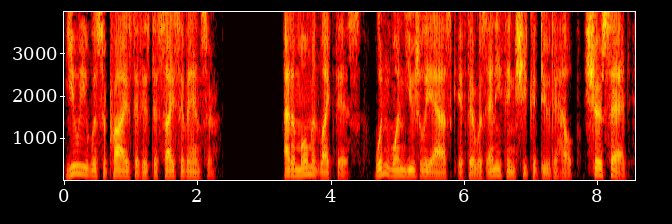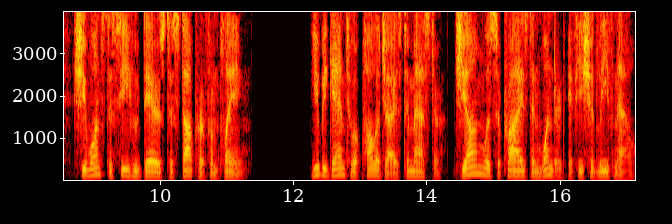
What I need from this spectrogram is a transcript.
Yui was surprised at his decisive answer. At a moment like this, wouldn't one usually ask if there was anything she could do to help? Shi said, she wants to see who dares to stop her from playing. You began to apologize to master. Jiang was surprised and wondered if he should leave now.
